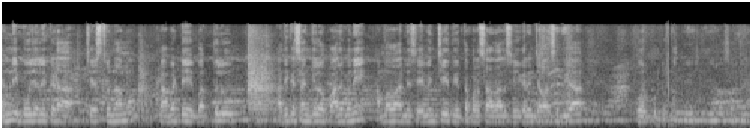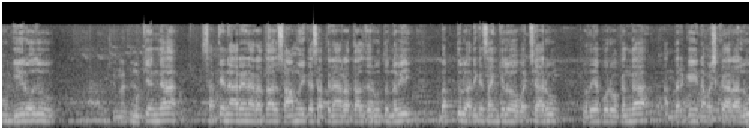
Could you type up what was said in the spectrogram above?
అన్ని పూజలు ఇక్కడ చేస్తున్నాము. కాబట్టి భక్తులు అధిక సంఖ్యలో పాల్గొని అమ్మవారిని సేవించి తీర్థప్రసాదాలు స్వీకరించవలసిందిగా కోరుకుంటున్నాం. ఈరోజు ముఖ్యంగా సత్యనారాయణ రథాలు సామూహిక సత్యనారాయణ రథాలు జరుగుతున్నవి. భక్తులు అధిక సంఖ్యలో వచ్చారు. హృదయపూర్వకంగా అందరికీ నమస్కారాలు.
